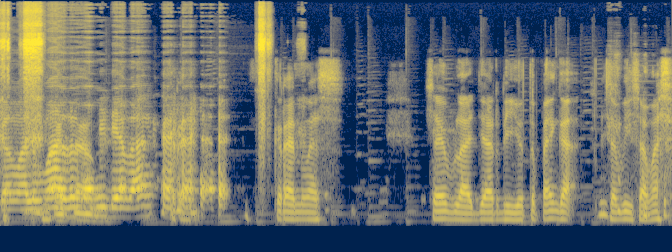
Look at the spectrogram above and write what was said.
Gak malu-malu tapi dia, Bang. Keren Mas. Saya belajar di YouTube aja nggak bisa-bisa Mas.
